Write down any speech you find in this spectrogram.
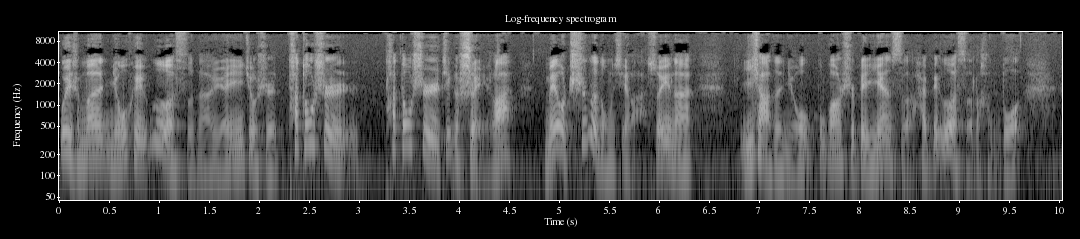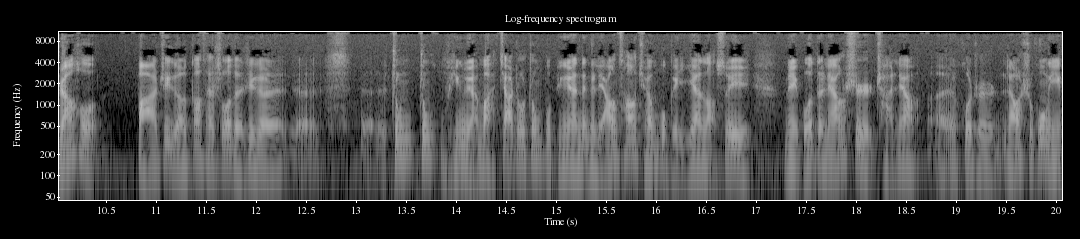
为什么牛会饿死呢？原因就是它都是它都是这个水了，没有吃的东西了。所以呢，一下子牛不光是被淹死，还被饿死了很多。然后把这个刚才说的这个呃呃中中部平原嘛，加州中部平原那个粮仓全部给淹了，所以美国的粮食产量呃或者粮食供应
